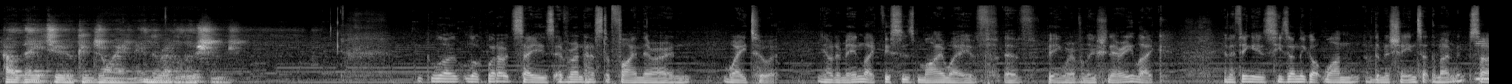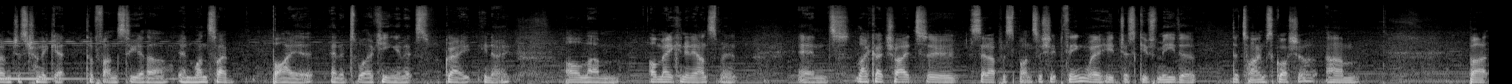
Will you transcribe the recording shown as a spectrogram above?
how they too can join in the revolution. Well, look, what I would say is everyone has to find their own way to it. You know what I mean? Like this is my way of, of being revolutionary. Like, and the thing is, he's only got one of the machines at the moment, so I'm just trying to get the funds together. And once I buy it and it's working and it's great, you know, I'll um I'll make an announcement. And like I tried to set up a sponsorship thing where he'd just give me the the time squasher. Um, but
